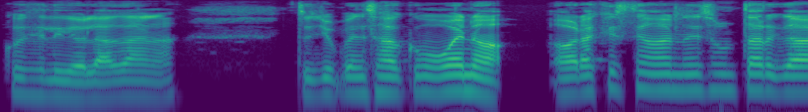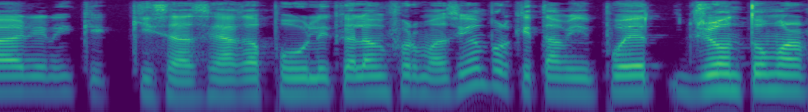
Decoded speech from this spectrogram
porque se le dio la gana. Entonces yo pensaba como, bueno, ahora que este man es un Targaryen y que quizás se haga pública la información, porque también puede John tomar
